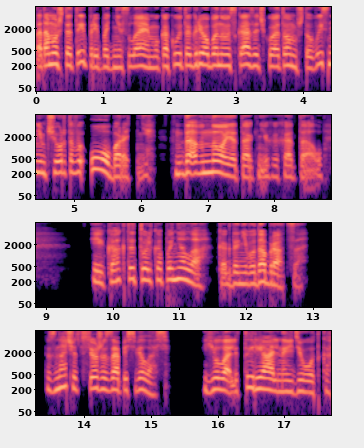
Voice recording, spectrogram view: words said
потому что ты преподнесла ему какую-то грёбаную сказочку о том, что вы с ним чёртовы оборотни. Давно я так не хохотал. И как ты только поняла, как до него добраться? Значит, всё же запись велась. Юлаль, ты реально идиотка.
